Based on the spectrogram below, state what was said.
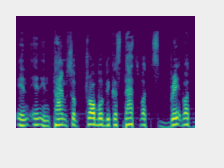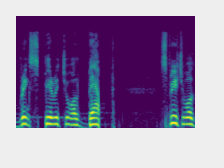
in, in, in times of trouble because that's what's what brings spiritual depth, spiritual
